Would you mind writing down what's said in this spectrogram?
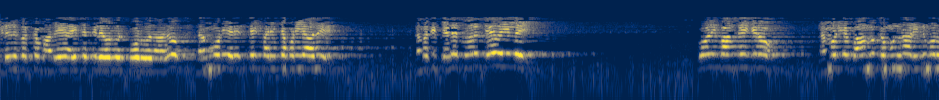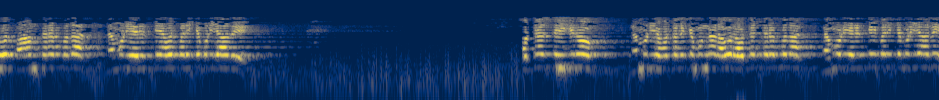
இடது பக்கம் அதே ஐட்டத்தில் ஒருவர் போடுவதாலோ நம்முடைய ரிஸ்கை பறிக்க முடியாது நமக்கு ஜலஸ்வரம் தேவையில்லை. கோழி பாம் செய்கிறோம் நம்முடைய பாம்புக்கு முன்னால் இன்னும் ஒருவர் பாம் திறப்பதால் நம்முடைய ரிஸ்கை அவர் பறிக்க முடியாது. ஹோட்டல் செய்கிறோம். நம்முடைய ஹோட்டலுக்கு முன்னால் அவர் ஹோட்டல் திறப்பதால் நம்முடைய ரிஸ்கை பறிக்க முடியாது.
